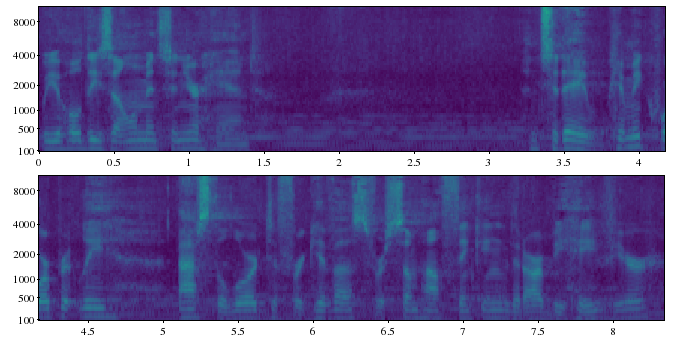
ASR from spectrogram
will you hold these elements in your hand? And today, can we corporately ask the Lord to forgive us for somehow thinking that our behavior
